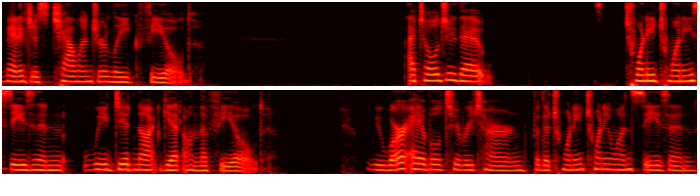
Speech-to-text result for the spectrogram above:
manages Challenger League Field. I told you that 2020 season we did not get on the field we were able to return for the 2021 season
